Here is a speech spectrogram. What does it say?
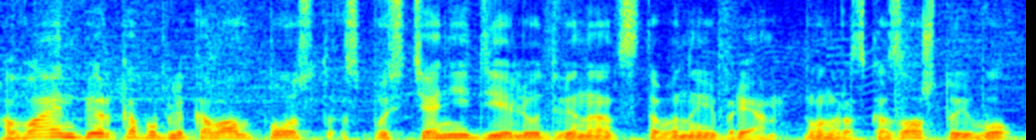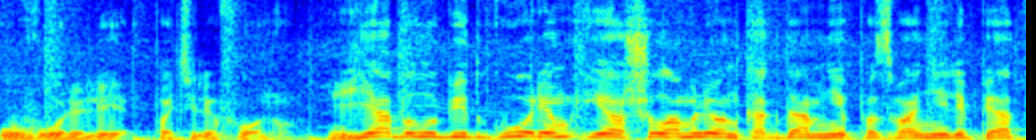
Вайнберг опубликовал пост спустя неделю 12 ноября. Он рассказал, что его уволили по телефону. «Я был убит горем и ошеломлен, когда мне позвонили 5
